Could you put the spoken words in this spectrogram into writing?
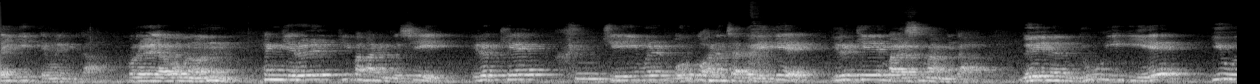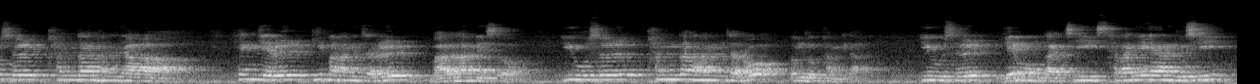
이기 때문입니다. 오늘 야고보는 행제를 비방하는 것이 이렇게 큰 죄임을 모르고 하는 자들에게 이렇게 말씀합니다. 너희는 누구이기에 이웃을 판단하느냐? 행제를 비방하는 자를 말하면서 이웃을 판단하는 자로 언급합니다. 이웃을 내 몸같이 사랑해야 하는 것이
